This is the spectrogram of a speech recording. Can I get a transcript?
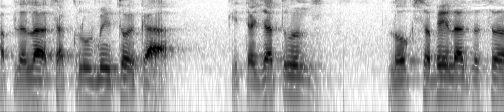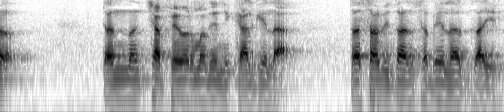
आपल्याला असा क्लू आहे का? की त्याच्यातून लोकसभेला जसं त्यांच्या फेवरमध्ये निकाल गेला तसा विधानसभेला जाईल.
